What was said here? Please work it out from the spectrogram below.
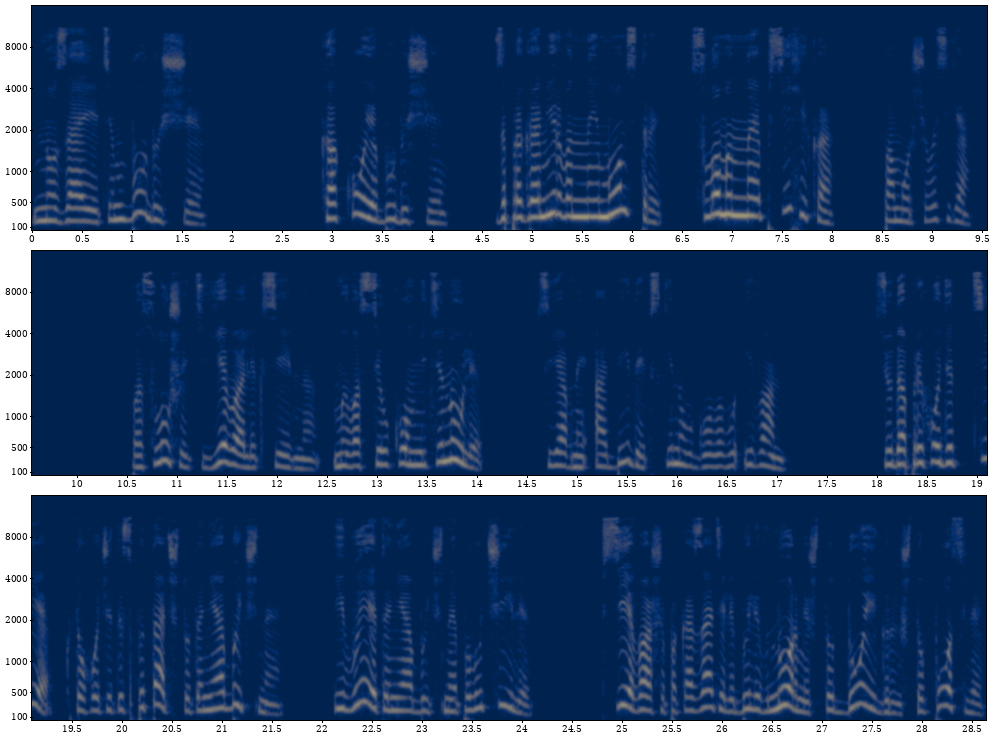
«Но за этим будущее». «Какое будущее? Запрограммированные монстры? Сломанная психика?» — поморщилась я. «Послушайте, Ева Алексеевна, мы вас силком не тянули!» С явной обидой вскинул голову Иван. Сюда приходят те, кто хочет испытать что-то необычное. И вы это необычное получили. Все ваши показатели были в норме, что до игры, что после.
